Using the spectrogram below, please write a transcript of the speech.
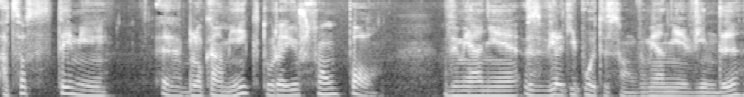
a co z tymi y, blokami, które już są po wymianie, z wielkiej płyty są wymianie windy.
